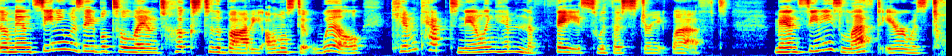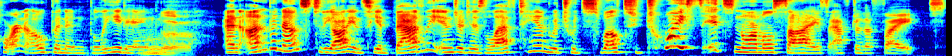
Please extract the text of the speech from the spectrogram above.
Though Mancini was able to land hooks to the body almost at will, Kim kept nailing him in the face with a straight left. Mancini's left ear was torn open and bleeding, Ugh. and unbeknownst to the audience, he had badly injured his left hand, which would swell to twice its normal size after the fight.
